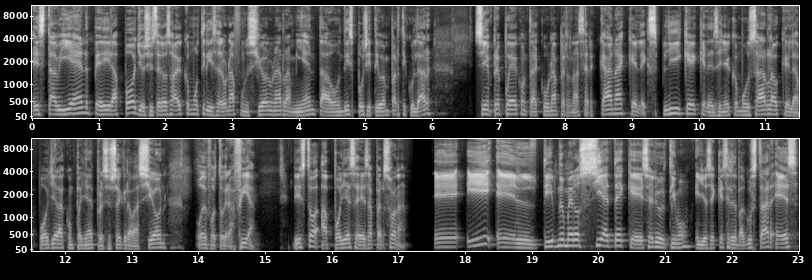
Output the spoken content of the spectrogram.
Está bien pedir apoyo. Si usted no sabe cómo utilizar una función, una herramienta o un dispositivo en particular, Siempre puede contar con una persona cercana que le explique, que le enseñe cómo usarla o que le apoye la compañía del proceso de grabación o de fotografía. ¿Listo? Apóyese de esa persona. Eh, y el tip número 7, que es el último, y yo sé que se les va a gustar, es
